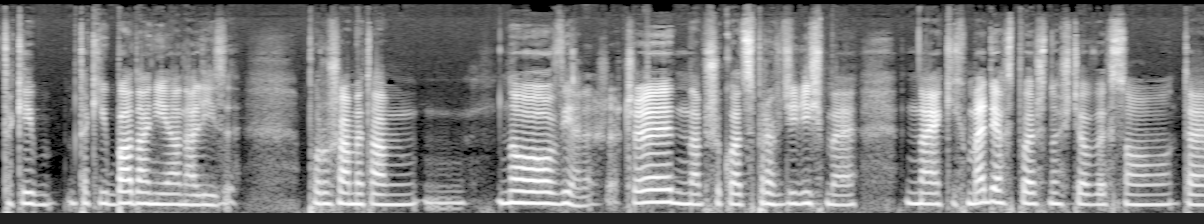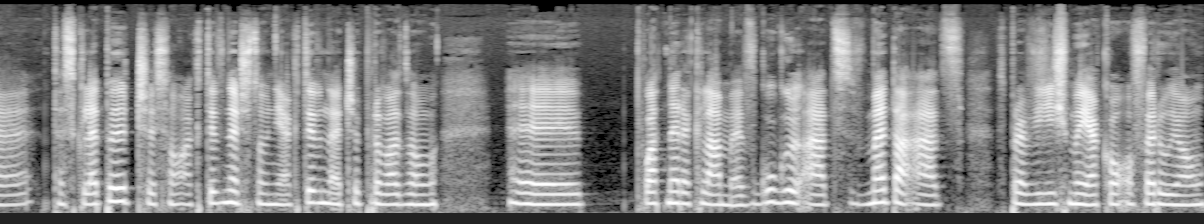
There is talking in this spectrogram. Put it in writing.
takiej, takich badań i analizy. Poruszamy tam no, wiele rzeczy. Na przykład sprawdziliśmy, na jakich mediach społecznościowych są te, te sklepy, czy są aktywne, czy są nieaktywne, czy prowadzą y, płatne reklamy w Google Ads, w Meta Ads. Sprawdziliśmy, jaką oferują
